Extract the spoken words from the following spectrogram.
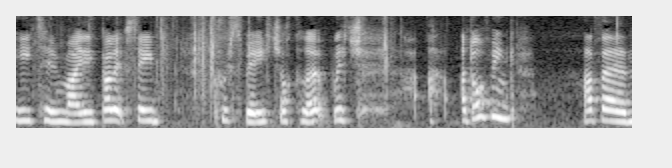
eating my Galaxy Crispy chocolate, which I don't think I've um,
